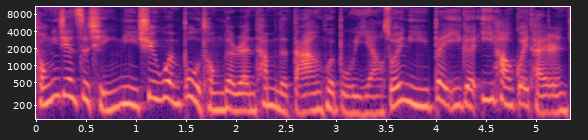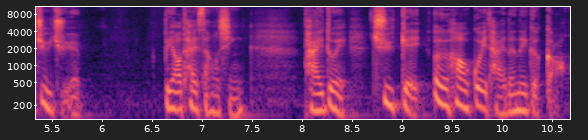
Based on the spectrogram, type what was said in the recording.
同一件事情，你去问不同的人，他们的答案会不一样。所以你被一个一号柜台的人拒绝，不要太伤心。排队去给二号柜台的那个搞，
